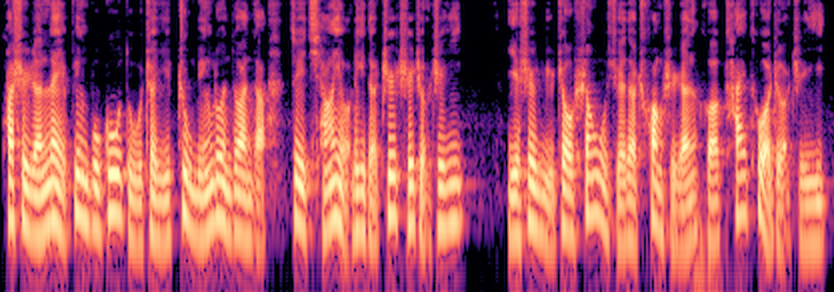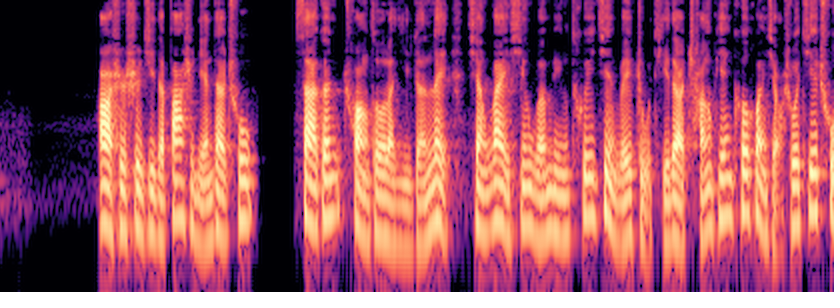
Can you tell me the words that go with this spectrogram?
他是人类并不孤独这一著名论断的最强有力的支持者之一，也是宇宙生物学的创始人和开拓者之一。二十世纪的八十年代初，萨根创作了以人类向外星文明推进为主题的长篇科幻小说《接触》，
